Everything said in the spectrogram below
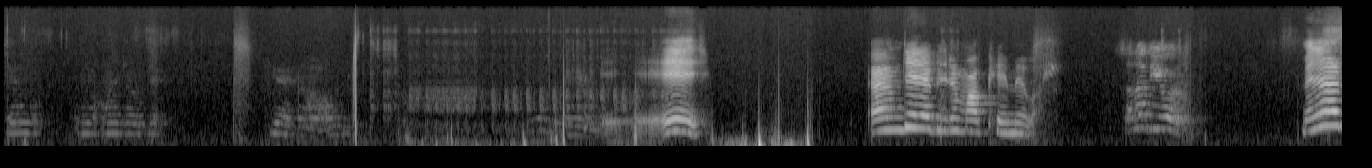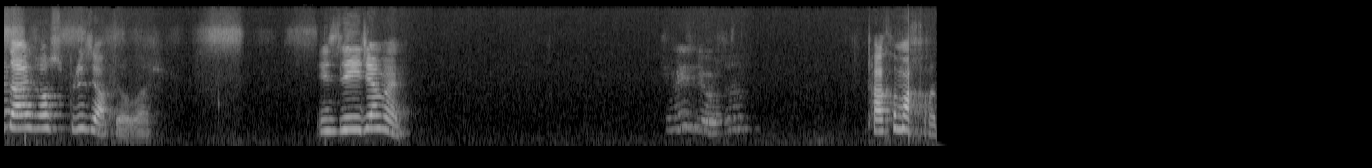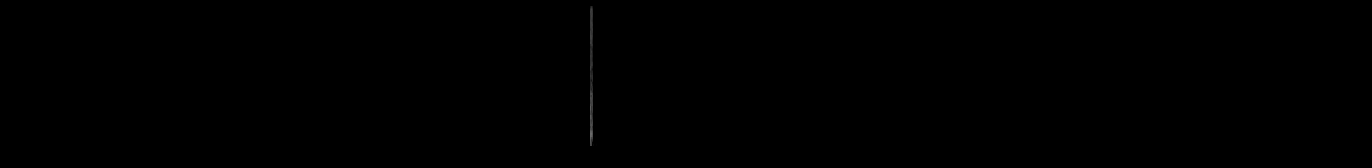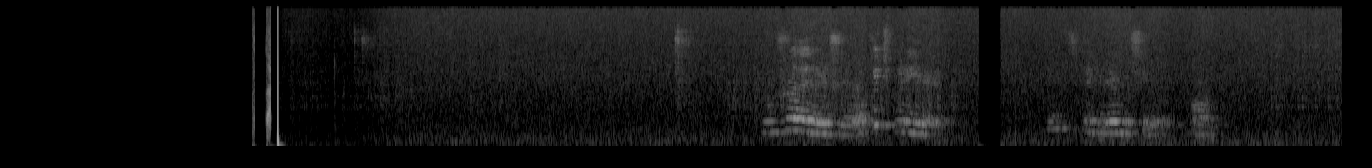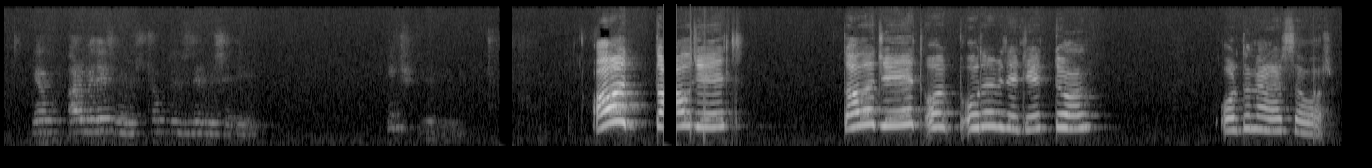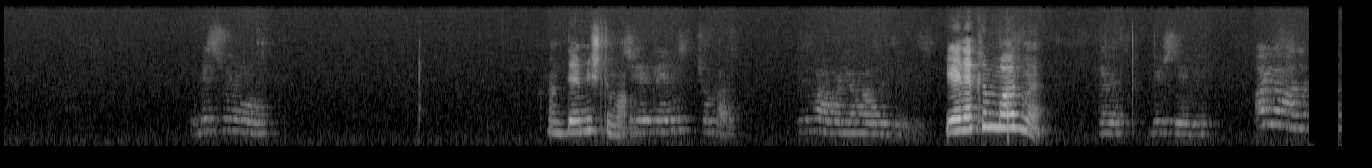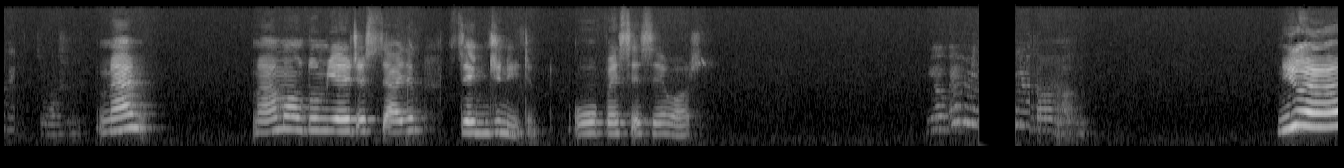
Senin Mini 14'ü yerden alalım. Ey. Elimde elə bilim AKM var. Mənə hər daim sürpriz yapıyorlar. İzleyeceğim ben. Kimi izliyorsun? Takım arkadaşı. Şurada bir şey yok. Hiçbiri yok. Hiçbiri bir şey yok. Aa. Yok, arbeletmiş. Çok da güzel bir şey değil. Hiçbiri değil. Aa dal jet. Dala jet. O- Orada bir de jet dön. Orada nelerse var. Demiştim ama. içeriklerimiz çok az. Biz hala hazır değiliz. Yelekim var mı? Evet, bir şey değil. Hala hazır. Ben benim olduğum yere geçseydim zengin idim. O BSS var. Ya ben mi tamam aldım. Niye?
